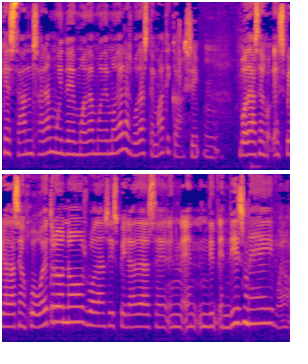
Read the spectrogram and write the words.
que están, Sara, muy de moda, muy de moda las bodas temáticas. Sí. Bodas inspiradas en Juego de Tronos, bodas inspiradas en, en- en Disney, bueno,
